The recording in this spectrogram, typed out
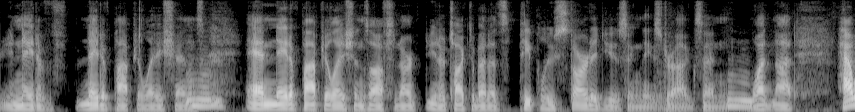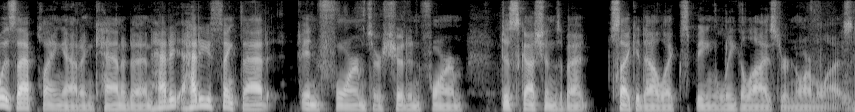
native native populations, mm-hmm. and native populations often are, you know, talked about as people who started using these drugs and mm-hmm. whatnot. How is that playing out in Canada, and how do how do you think that informs or should inform discussions about psychedelics being legalized or normalized?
